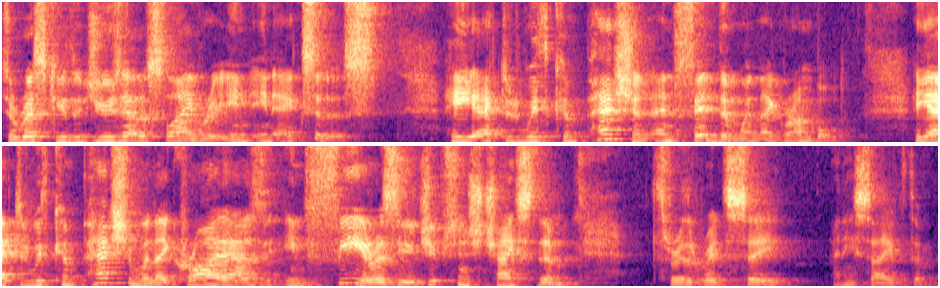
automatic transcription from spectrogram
to rescue the Jews out of slavery in, in Exodus. He acted with compassion and fed them when they grumbled. He acted with compassion when they cried out in fear as the Egyptians chased them through the Red Sea, and he saved them.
